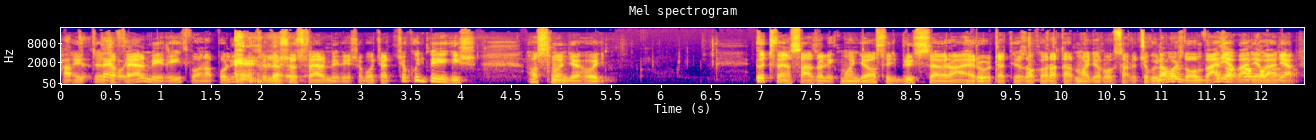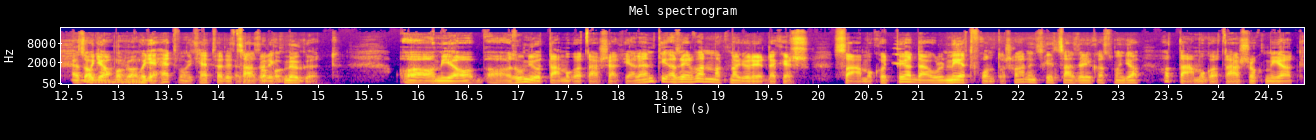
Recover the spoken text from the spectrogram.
hát itt ez a felmérés, itt van a politikai felmérése, bocsánat, csak úgy mégis azt mondja, hogy 50 százalék mondja azt, hogy Brüsszel ráerőlteti az akaratát Magyarországra. Csak úgy Na mondom, várjál, várjál, várjál, hogy, a, hogy a 70 vagy 75 százalék mögött ami a, az unió támogatását jelenti, azért vannak nagyon érdekes számok, hogy például miért fontos. 32% azt mondja a támogatások miatt.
